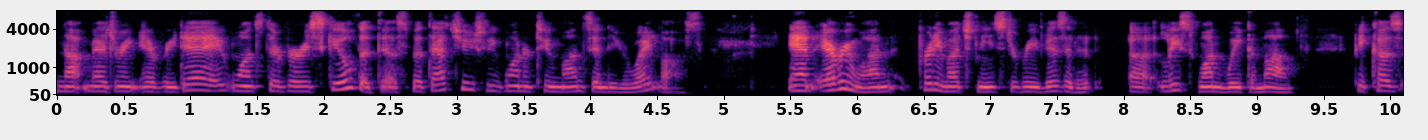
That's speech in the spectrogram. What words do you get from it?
not measuring every day once they're very skilled at this, but that's usually one or two months into your weight loss. And everyone pretty much needs to revisit it uh, at least one week a month because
